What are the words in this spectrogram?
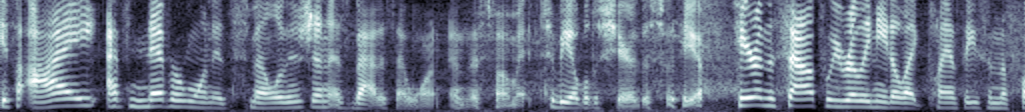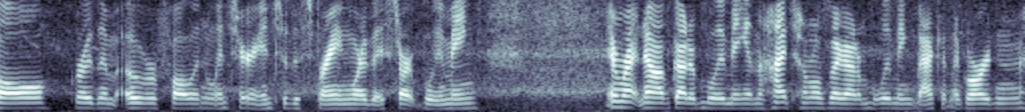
If I, I've never wanted smell-o-vision as bad as I want in this moment to be able to share this with you. Here in the south, we really need to like plant these in the fall, grow them over fall and winter into the spring where they start blooming. And right now I've got them blooming in the high tunnels, I got them blooming back in the garden.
